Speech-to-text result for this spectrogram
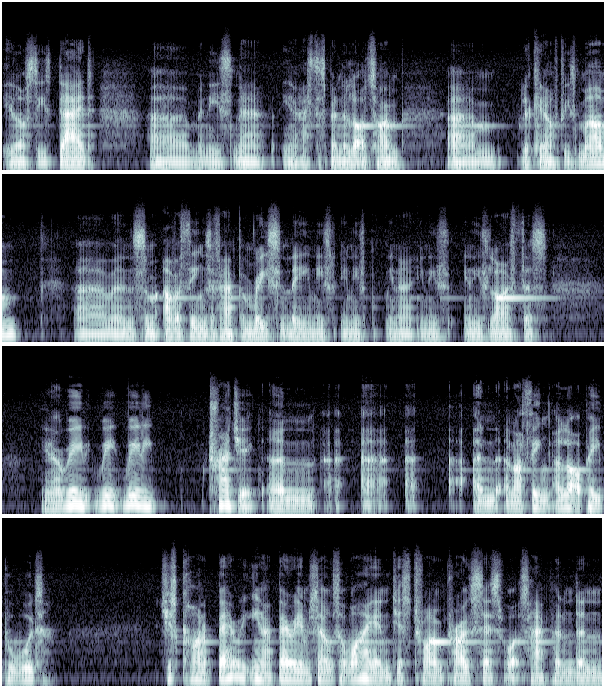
he lost his dad, um, and he's now you know has to spend a lot of time um, looking after his mum. Um, and some other things have happened recently in his in his you know in his in his life that's you know really really, really tragic, and uh, uh, and and I think a lot of people would just kind of bury you know bury themselves away and just try and process what's happened, and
